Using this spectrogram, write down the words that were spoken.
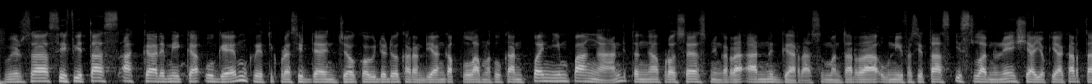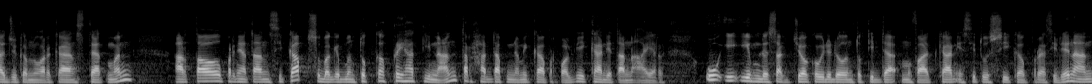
Pemirsa Sivitas Akademika UGM kritik Presiden Joko Widodo karena dianggap telah melakukan penyimpangan di tengah proses penyelenggaraan negara. Sementara Universitas Islam Indonesia Yogyakarta juga mengeluarkan statement atau pernyataan sikap sebagai bentuk keprihatinan terhadap dinamika perpolitikan di tanah air. UII mendesak Joko Widodo untuk tidak memanfaatkan institusi kepresidenan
